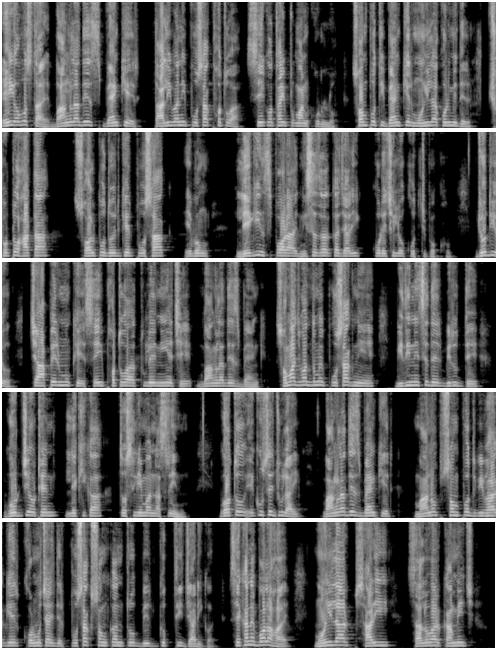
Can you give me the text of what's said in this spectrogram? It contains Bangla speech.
এই অবস্থায় বাংলাদেশ ব্যাংকের তালিবানি পোশাক ফতোয়া সে কথাই প্রমাণ করল। সম্প্রতি ব্যাংকের মহিলা কর্মীদের ছোট হাতা, স্বল্প দৈর্ঘ্যের পোশাক এবং লেগিংস পরায় নিষেধাজ্ঞা জারি করেছিল কর্তৃপক্ষ। যদিও চাপের মুখে সেই ফতোয়া তুলে নিয়েছে বাংলাদেশ ব্যাংক। সমাজ মাধ্যমে পোশাক নিয়ে বিধিনিষেধের বিরুদ্ধে গর্জে ওঠেন লেখিকা তসলিমা নাসরিন। গত একুশে জুলাই বাংলাদেশ ব্যাংকের মানব সম্পদ বিভাগের কর্মচারীদের পোশাক সংক্রান্ত বিজ্ঞপ্তি জারি করে। সেখানে বলা হয়, মহিলার শাড়ি, সালোয়ার কামিজ,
